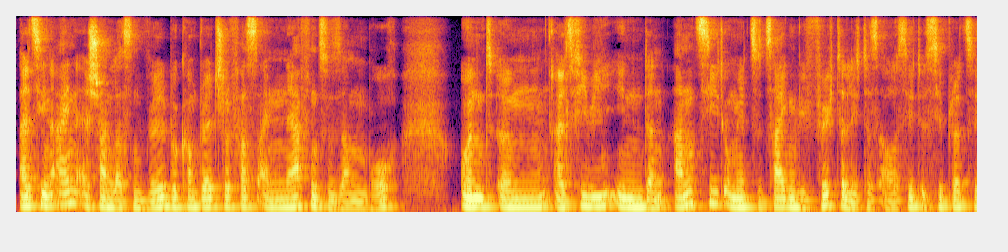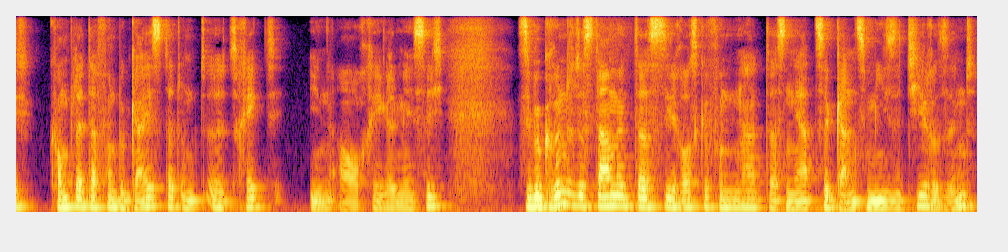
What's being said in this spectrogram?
Als sie ihn einäschern lassen will, bekommt Rachel fast einen Nervenzusammenbruch und ähm, als Phoebe ihn dann anzieht, um ihr zu zeigen, wie fürchterlich das aussieht, ist sie plötzlich komplett davon begeistert und äh, trägt ihn auch regelmäßig. Sie begründet es damit, dass sie herausgefunden hat, dass Nerze ganz miese Tiere sind.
